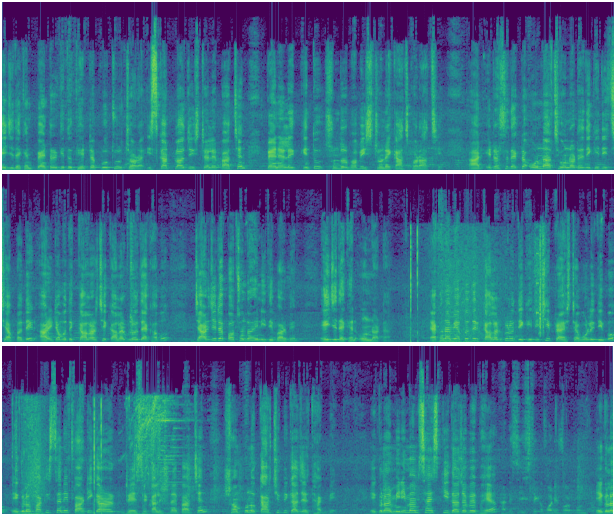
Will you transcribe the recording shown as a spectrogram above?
এই যে দেখেন প্যান্টের কিন্তু ঘেরটা প্রচুর চড়া। স্কার্ট প্লাজো স্টাইলে পাচ্ছেন প্যানেলে কিন্তু সুন্দরভাবে স্টোনে কাজ করা আছে। আর এটার সাথে একটা অন্য আছে অন্যটা দেখিয়ে দিচ্ছি আপনাদের। আর এটার মধ্যে কালার আছে কালারগুলো দেখাবো যার যেটা পছন্দ হয় নিতে পারবেন। এই যে দেখেন অন্যটা। এখন আমি আপনাদের কালারগুলো দেখিয়ে দিচ্ছি প্রাইসটা বলে দিব। এগুলো পাকিস্তানি পার্টি গার্ড ড্রেসের কালেকশনে পাচ্ছেন সম্পূর্ণ কারচুপি কাজের থাকবে। এগুলোর মিনিমাম সাইজ কি দেওয়া যাবে ভাইয়া? এগুলো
